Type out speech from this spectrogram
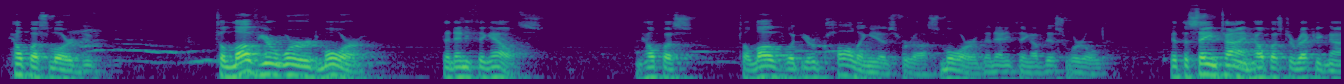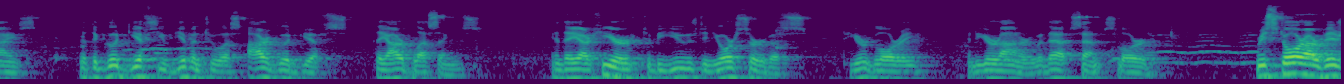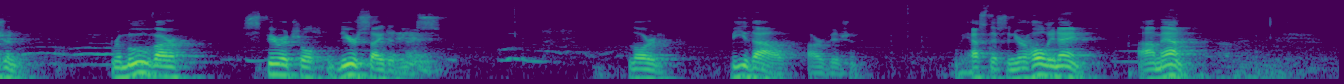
Help us, Lord, to, love your word more than anything else. And help us to love what your calling is for us more than anything of this world. At the same time, help us to recognize that the good gifts you've given to us are good gifts. They are blessings. And they are here to be used in your service, to your glory, and to your honor. With that sense, Lord, restore our vision, remove our spiritual nearsightedness. Lord, be thou our vision. We ask this in your holy name. Amen.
